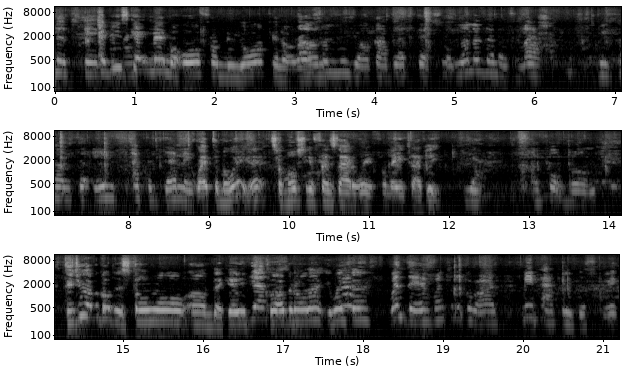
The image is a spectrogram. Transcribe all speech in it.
lipstick. And these gay men were all from New York and all around. from New York. God bless them. So none of them is left because the AIDS epidemic, Wiped them away. Yeah. So most of your friends died away from HIV. yeah, in full bloom. Did you ever go to the Stonewall, um, that gay Yes. club and all that? You went there? Went there, went to the garage, me meatpacking district,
